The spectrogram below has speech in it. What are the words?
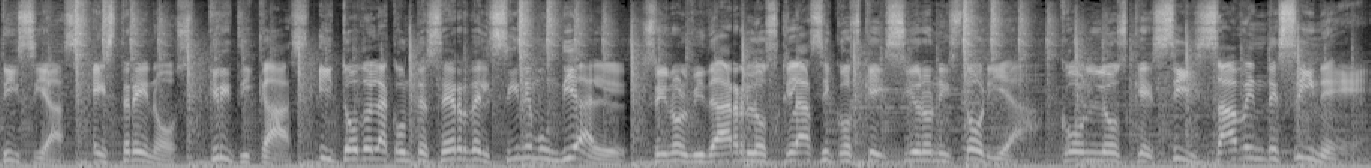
Noticias, estrenos, críticas y todo el acontecer del cine mundial, sin olvidar los clásicos que hicieron historia, con los que sí saben de cine.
